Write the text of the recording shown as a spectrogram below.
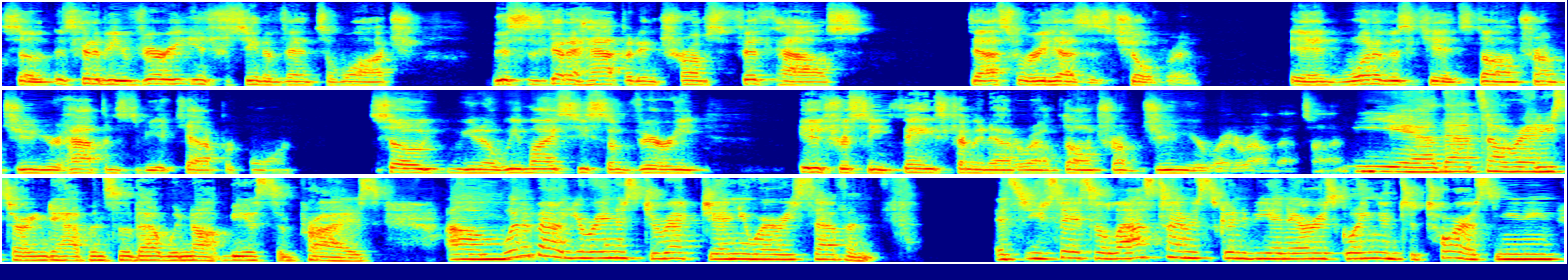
So it's going to be a very interesting event to watch. This is going to happen in Trump's fifth house. That's where he has his children. And one of his kids, Donald Trump Jr., happens to be a Capricorn. So, you know, we might see some very interesting things coming out around Donald Trump Jr. right around that time. Yeah, that's already starting to happen. So that would not be a surprise. Um, what about Uranus direct January 7th? It's you say it's the last time it's going to be in Aries going into Taurus, meaning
